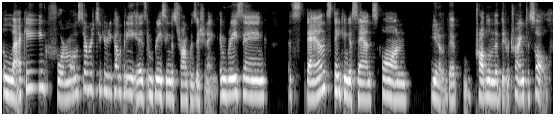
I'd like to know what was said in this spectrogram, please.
lacking for most cybersecurity company is embracing a strong positioning, embracing stance, taking a stance on, you know, the problem that they're trying to solve.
